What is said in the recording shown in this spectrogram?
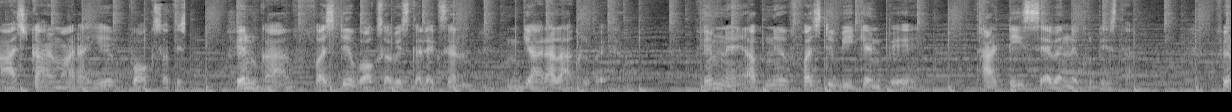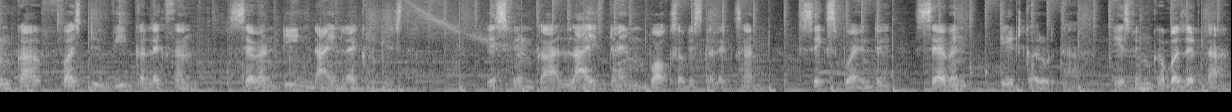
आज का हमारा ये बॉक्स ऑफ़िस फ़िल्म का first day box office collection 11 lakh रुपए था। फ़िल्म ने अपने फ़र्स्ट वीकेंड पे 37 लाख रुपीस था। फ़िल्म का first week collection 79 lakh rupees था। इस फ़िल्म का lifetime box office collection 6.78 crore था। इस फ़िल्म का बजट था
